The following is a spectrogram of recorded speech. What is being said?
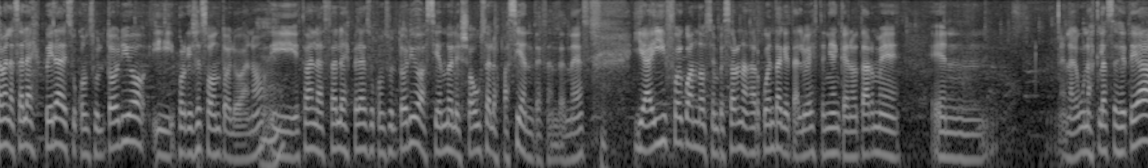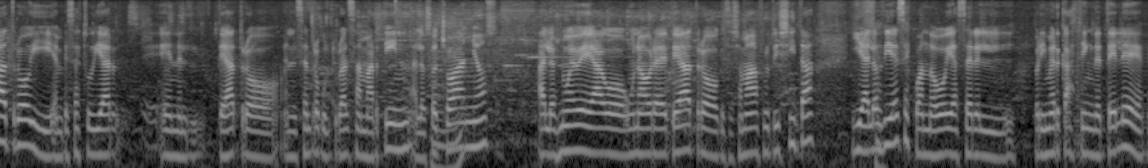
estaba en la sala de espera de su consultorio y porque ella es odontóloga, ¿no? Y estaba en la sala de espera de su consultorio haciéndole shows a los pacientes, ¿entendés? Y ahí fue cuando se empezaron a dar cuenta que tal vez tenían que anotarme en, en algunas clases de teatro y empecé a estudiar en el teatro, en el Centro Cultural San Martín a los ocho años. A los nueve hago una obra de teatro que se llamaba Frutillita y a los diez es cuando voy a hacer el primer casting de tele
